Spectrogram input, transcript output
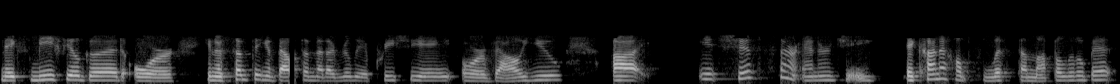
makes me feel good or you know something about them that I really appreciate or value, uh, it shifts their energy. It kind of helps lift them up a little bit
